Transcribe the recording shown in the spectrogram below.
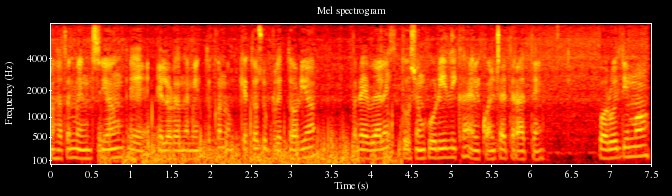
nos hace mención que el ordenamiento con objeto supletorio prevé la institución jurídica en el cual se trate. Por último,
